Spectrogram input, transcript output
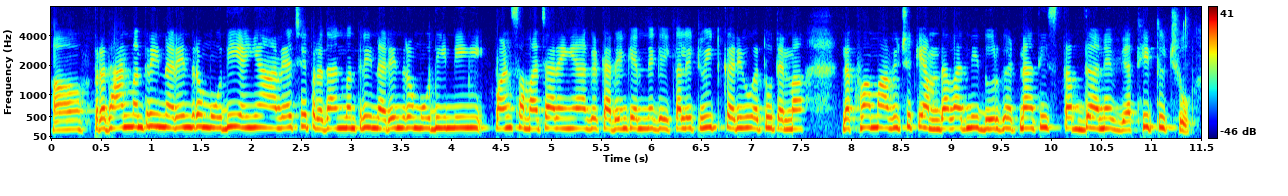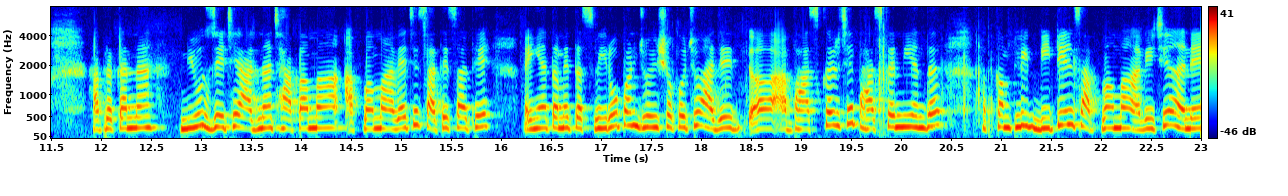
પ્રધાનમંત્રી નરેન્દ્ર મોદી અહીંયા આવ્યા છે. પ્રધાનમંત્રી નરેન્દ્ર મોદીની પણ સમાચાર અહીંયા આગળ, કારણ કે એમને ગઈકાલે ટ્વીટ કર્યું હતું. તેમાં લખવામાં આવ્યું છે કે, અમદાવાદની દુર્ઘટનાથી સ્તબ્ધ અને વ્યથિત છું. આ પ્રકારના ન્યૂઝ જે છે, આજના છાપામાં આપવામાં આવ્યા છે. સાથે સાથે અહીંયા તમે તસવીરો પણ જોઈ શકો છો. આજે આ ભાસ્કર છે. ભાસ્કરની અંદર કમ્પ્લીટ ડિટેલ્સ આપવામાં આવી છે અને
